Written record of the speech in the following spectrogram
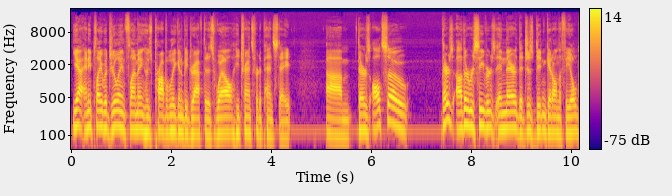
Yeah, and he played with Julian Fleming, who's probably going to be drafted as well. He transferred to Penn State. Um, there's also there's other receivers in there that just didn't get on the field,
